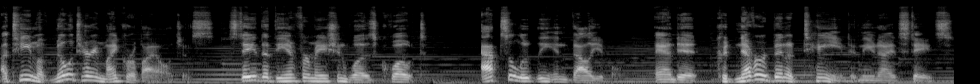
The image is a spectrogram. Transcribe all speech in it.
a team of military microbiologists stated that the information was, quote, absolutely invaluable, and it could never have been obtained in the United States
